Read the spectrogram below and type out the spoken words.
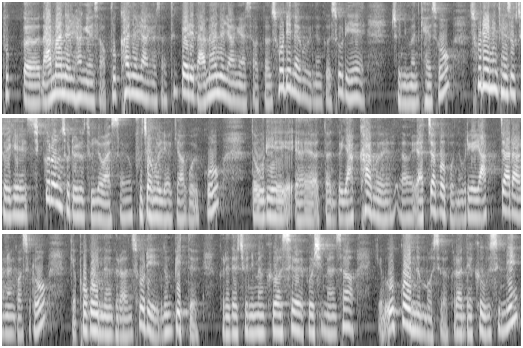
북, 어, 남한을 향해서 북한을 향해서 특별히 남한을 향해서 어떤 소리 내고 있는 그 소리에 주님은 계속 소리는 계속 저에게 시끄러운 소리로 들려왔어요. 부정을 얘기하고 있고 또 우리의 에, 어떤 그 약함을 어, 얕잡아 보는 우리가 약자라는 것으로 보고 있는 그런 소리, 눈빛들. 그런데 주님은 그것을 보시면서 웃고 있는 모습. 그런데 그 웃음이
